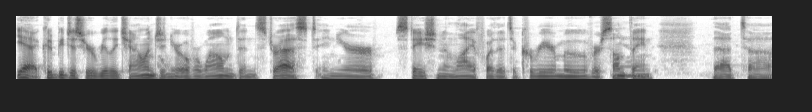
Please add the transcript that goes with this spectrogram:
yeah, it could be just you're really challenged and you're overwhelmed and stressed in your station in life, whether it's a career move or something. Yeah that uh,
